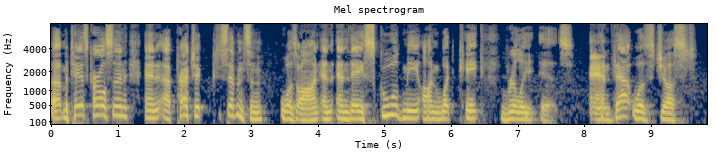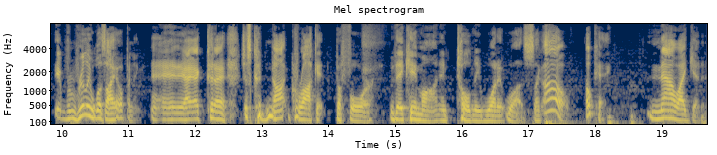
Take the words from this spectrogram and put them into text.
Uh, Mattias Karlsson and uh, Patrik Svensson was on, and and they schooled me on what cake really is, and that was just it. Really was eye opening, and I, could I just could not grok it before they came on and told me what it was. Like, oh, okay, now I get it.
